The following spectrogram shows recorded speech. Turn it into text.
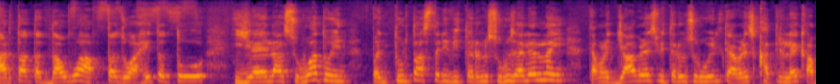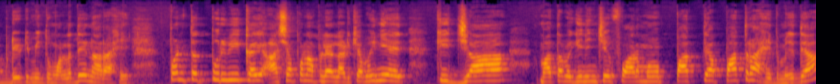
अर्थात दहावा हप्ता जो आहे तर तो यायला सुरुवात होईल. पण तुर्तास तरी वितरण सुरू झालेलं नाही. त्यामुळे ज्या वेळेस वितरण सुरू होईल त्यावेळेस खात्रीला एक अपडेट मी तुम्हाला देणार आहे. पण तत्पूर्वी काही अशा पण आपल्या लाडक्या बहिणी आहेत की ज्या माता भगिनींचे फॉर्म पात्या पात्र आहेत म्हणजे त्या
